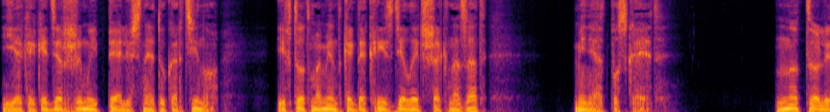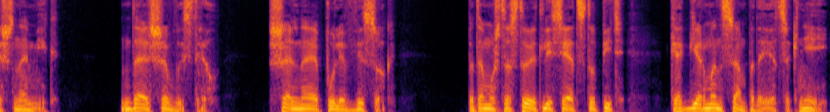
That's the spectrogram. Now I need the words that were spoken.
Я, как одержимый, пялюсь на эту картину, и в тот момент, когда Крис делает шаг назад, меня отпускает. Но то лишь на миг. Дальше выстрел. Шальная пуля в висок. Потому что стоит Лисе отступить, как Герман сам подается к ней,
